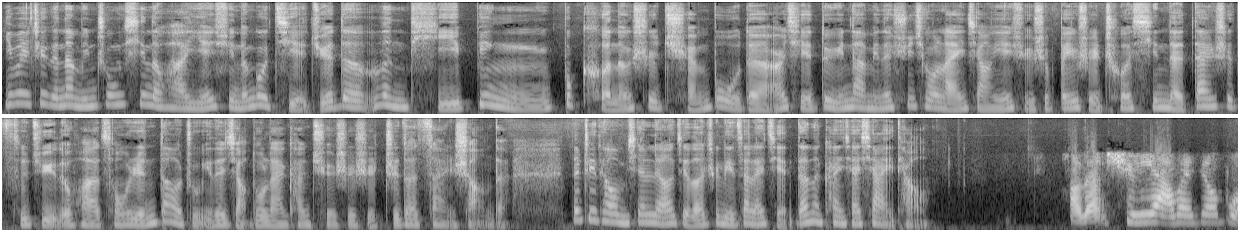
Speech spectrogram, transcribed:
因为这个难民中心的话，也许能够解决的问题并不可能是全部的，而且对于难民的需求来讲，也许是杯水车薪的。但是此举的话，从人道主义的角度来看，确实是值得赞赏的。那这条我们先了解到这里，再来简单的看一下下一条。好的，叙利亚外交部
